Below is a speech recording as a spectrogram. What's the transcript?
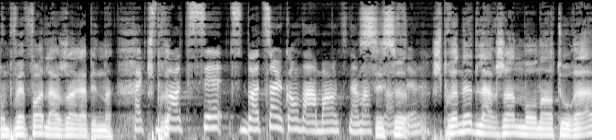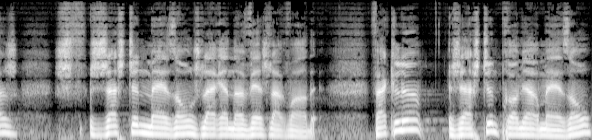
On pouvait faire de l'argent rapidement. Fait que tu, pre- bâtissais, tu te bâtissais un compte en banque, finalement. c'est ça. Je prenais de l'argent de mon entourage, j'achetais une maison, je la rénovais, je la revendais. Fait que là, j'ai acheté une première maison.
